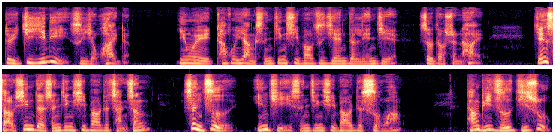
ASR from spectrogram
对记忆力是有害的，因为它会让神经细胞之间的连接受到损害。减少新的神经细胞的产生，甚至引起神经细胞的死亡。糖皮质激素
